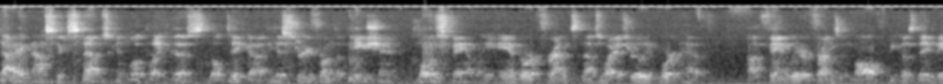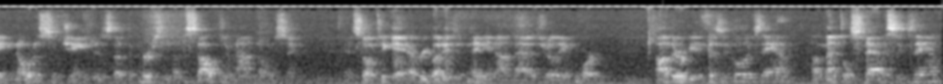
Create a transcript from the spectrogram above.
Diagnostic steps can look like this. They'll take a history from the patient, close family, and or friends. And that's why it's really important to have uh, family or friends involved because they may notice some changes that the person themselves are not noticing. And so to get everybody's opinion on that is really important. Uh, there will be a physical exam, a mental status exam,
